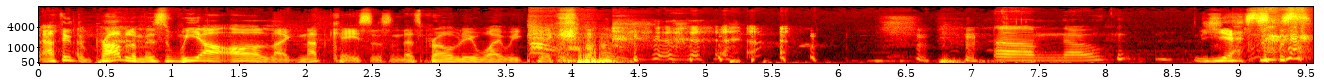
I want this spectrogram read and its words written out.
I think the problem is we are all like nutcases, and that's probably why we click. um, no. yes.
